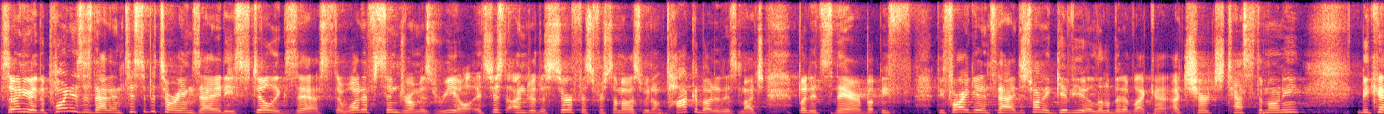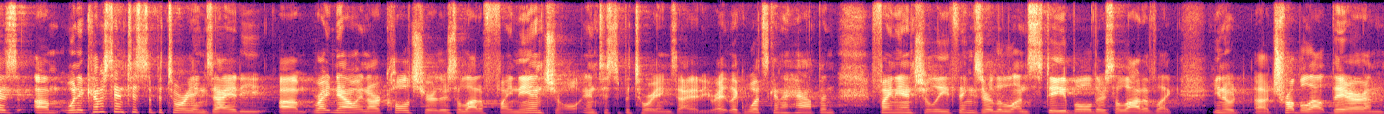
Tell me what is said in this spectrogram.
So anyway, the point is, is that anticipatory anxiety still exists. The what if syndrome is real. It's just under the surface for some of us. We don't talk about it as much, but it's there. But bef- before I get into that, I just want to give you a little bit of like a, a church testimony. Because um, when it comes to anticipatory anxiety, um, right now in our culture, there's a lot of financial anticipatory anxiety, right? Like what's going to happen financially? Things are a little unstable. There's a lot of like, you know, uh, trouble out there, and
